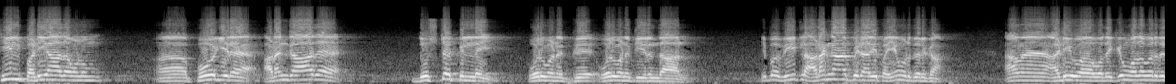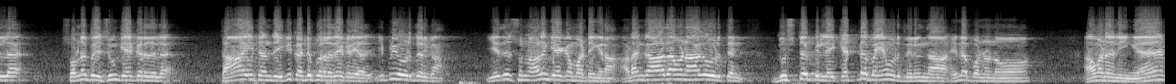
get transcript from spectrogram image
கீழ்படியாதவனும் போகிற அடங்காத துஷ்ட பிள்ளை ஒருவனுக்கு ஒருவனுக்கு இருந்தால். இப்ப வீட்டில் அடங்கா பிடாரி பையன் ஒருத்தர் இருக்கான். அவன் அடி உ- உதைக்கும் உதவுறதில்ல. சொன்ன பேச்சும் கேட்கறதில்ல. தாய் தந்தைக்கு கட்டுப்படுறதே கிடையாது. இப்படி ஒருத்தர் இருக்கான். எது சொன்னாலும் கேட்க மாட்டேங்கிறான். அடங்காதவனாக ஒருத்தன் துஷ்ட பிள்ளை கெட்ட பையன் ஒருத்தர் இருந்தான் என்ன பண்ணணும்? அவனை நீங்க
